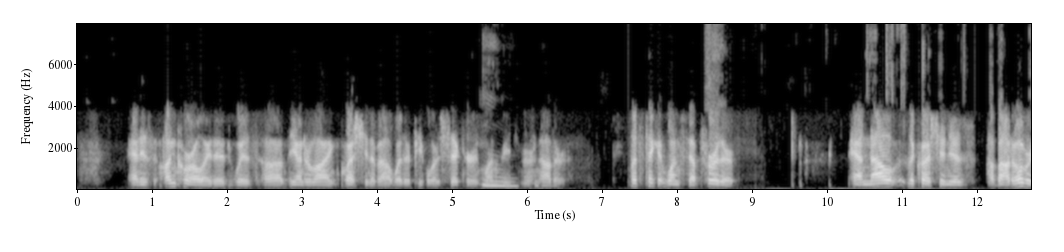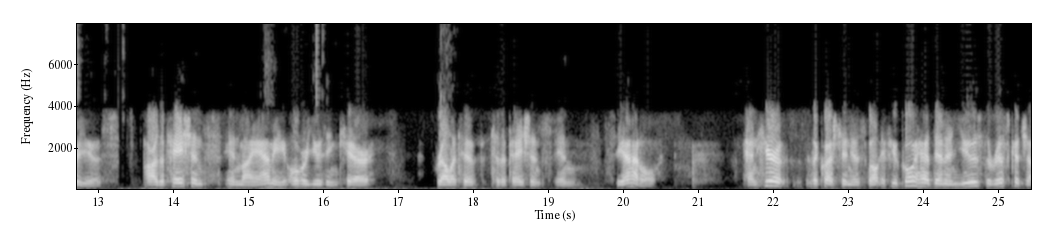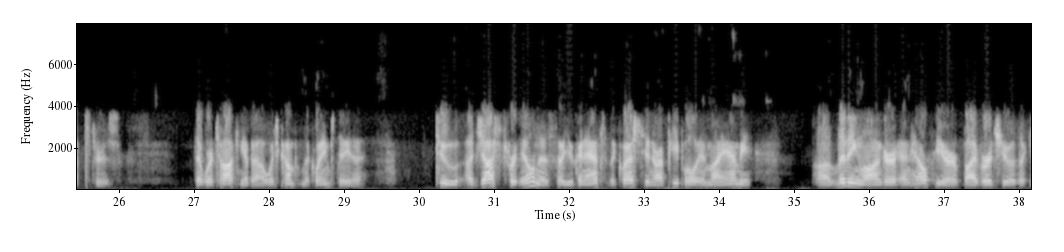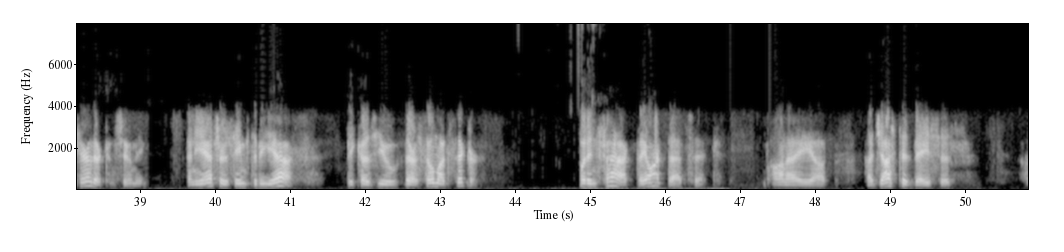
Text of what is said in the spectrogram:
and is uncorrelated with uh, the underlying question about whether people are sicker in one mm. region or another. Let's take it one step further. And now the question is about overuse. Are the patients in Miami overusing care relative to the patients in Seattle? And here the question is well, if you go ahead then and use the risk adjusters that we're talking about, which come from the claims data, to adjust for illness so you can answer the question are people in Miami uh, living longer and healthier by virtue of the care they're consuming? And the answer seems to be yes, because you they're so much sicker. But in fact, they aren't that sick. On a uh, adjusted basis,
